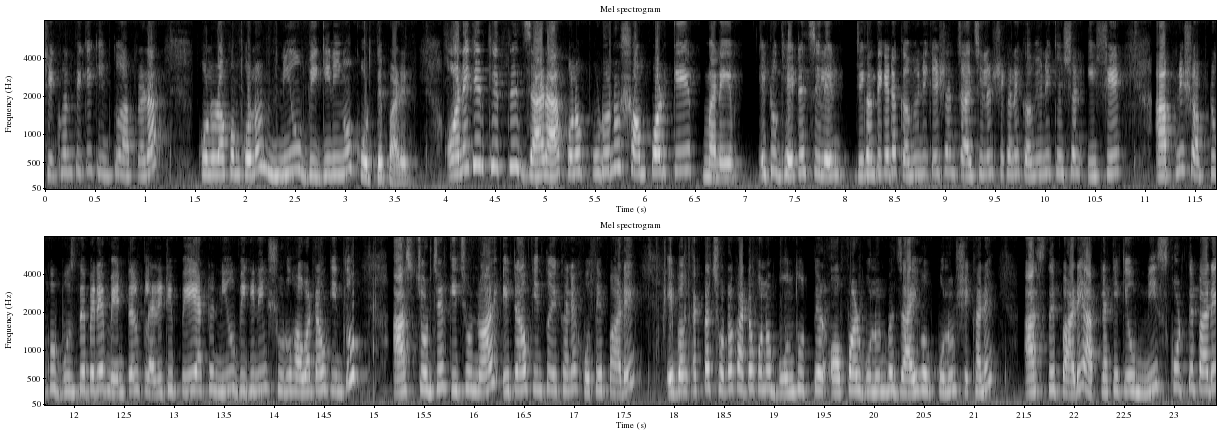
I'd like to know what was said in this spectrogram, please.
সেখান থেকে কিন্তু আপনারা কোনো রকম কোনো নিউ বিগিনিংও করতে পারেন। অনেকের ক্ষেত্রে যারা কোনো পুরনো সম্পর্কে মানে একটু ঘেটেছিলেন যেখান থেকে একটা কমিউনিকেশন চাইছিলেন, সেখানে কমিউনিকেশন এসে আপনি সবটুকু বুঝতে পেরে মেন্টাল ক্ল্যারিটি পেয়ে একটা নিউ বিগিনিং শুরু হওয়াটাও কিন্তু আশ্চর্যের কিছু নয়। এটাও কিন্তু এখানে হতে পারে এবং একটা ছোটোখাটো কোনো বন্ধুত্বের অফার বলুন বা যাই হোক বলুন, সেখানে আসতে পারে, আপনাকে কেউ মিস করতে পারে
